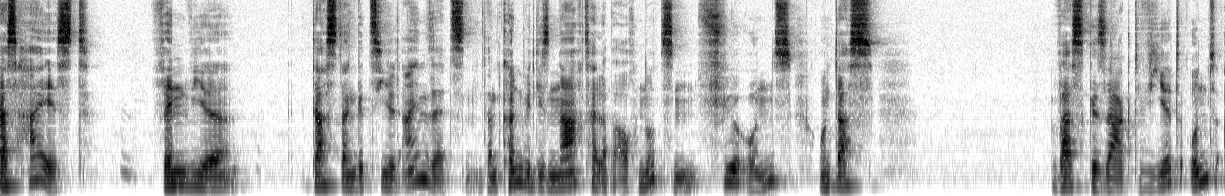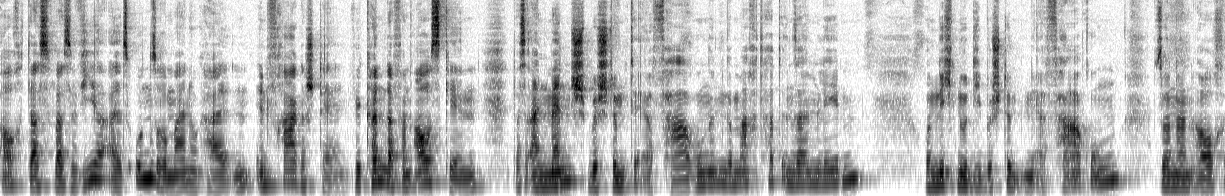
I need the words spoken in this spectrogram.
Das heißt, wenn wir das dann gezielt einsetzen, dann können wir diesen Nachteil aber auch nutzen für uns und das was gesagt wird und auch das, was wir als unsere Meinung halten, in Frage stellen. Wir können davon ausgehen, dass ein Mensch bestimmte Erfahrungen gemacht hat in seinem Leben und nicht nur die bestimmten Erfahrungen, sondern auch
